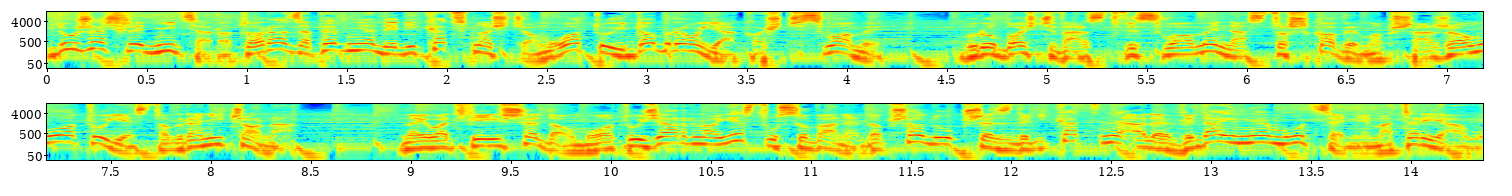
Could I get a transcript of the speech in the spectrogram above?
Duża średnica rotora zapewnia delikatność omłotu i dobrą jakość słomy. Grubość warstwy słomy na stożkowym obszarze omłotu jest ograniczona. Najłatwiejsze do omłotu ziarno jest usuwane do przodu przez delikatne, ale wydajne młócenie materiału.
